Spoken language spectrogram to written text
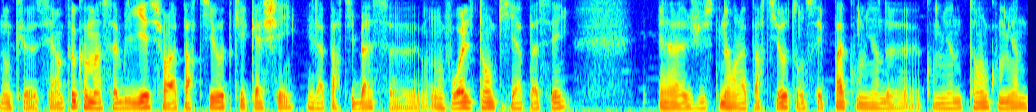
Donc euh, c'est un peu comme un sablier sur la partie haute qui est cachée, et la partie basse, euh, on voit le temps qui a passé. Euh, juste dans la partie haute, on ne sait pas combien de, combien de temps, combien de,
